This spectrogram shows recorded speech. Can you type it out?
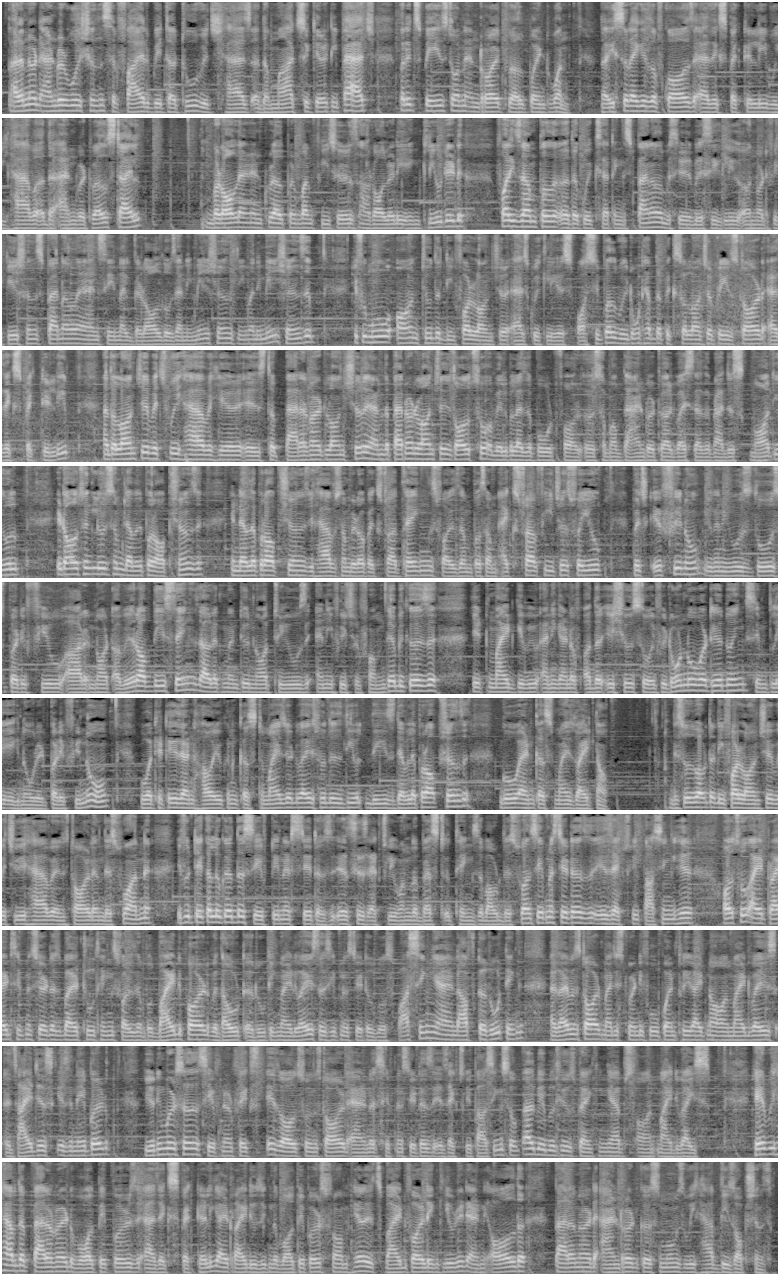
Paranoid android version sapphire beta 2 which has uh, the march security patch but it's based on android 12.1 the easter egg is of course as expectedly we have uh, the android 12 style but all the android 12.1 features are already included for example uh, the quick settings panel which is basically a notifications panel and same like that all those animations new animations. If we move on to the default launcher as quickly as possible we don't have the pixel launcher pre-installed as expectedly. And the launcher which we have here is the paranoid launcher and the paranoid launcher is also available as a port for uh, some of the android 12 devices as a magisk module it also includes some developer options. In developer options you have some bit of extra things for example some extra features for you which if you know you can use those but if you are not aware of these things i'll recommend you not to use any feature from there because it might give you any kind of other issues. So if you don't know what you're doing simply ignore it. But if you know what it is and how you can customize your device with these, these developer options go and customize right now this was about the default launcher which we have installed in this one. If you take a look at the safety net status this is actually one of the best things about this one. Safety net status is actually passing here. Also i tried safety net status by two things. For example by default without rooting my device the safety net status was passing. And after rooting as i've installed magisk 24.3 right now on my device zygisk is enabled. Universal safenet fix is also installed and safety net status is actually passing. So i'll be able to use banking apps on my device here we have the paranoid wallpapers. As expectedly i tried using the wallpapers from here. It's by default included and all the paranoid android customs we have these options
